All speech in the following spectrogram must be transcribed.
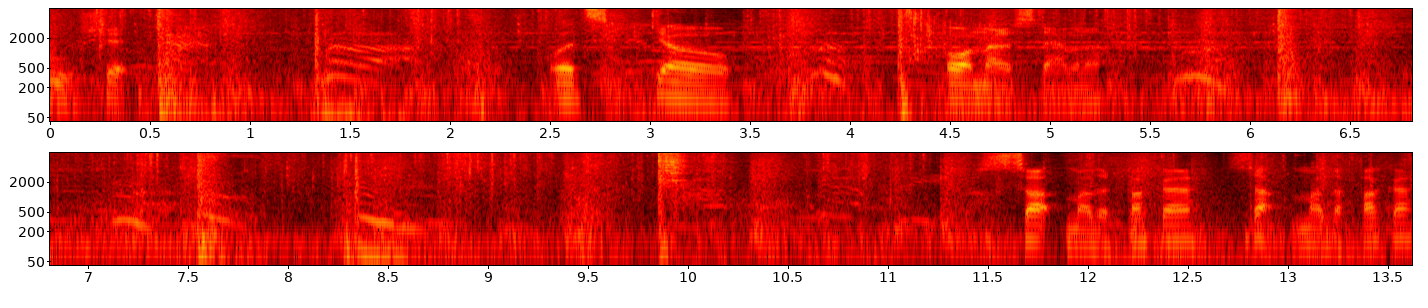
Ooh, shit. Let's go. Oh, I'm out of stamina. Sup, motherfucker? Sup, motherfucker?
